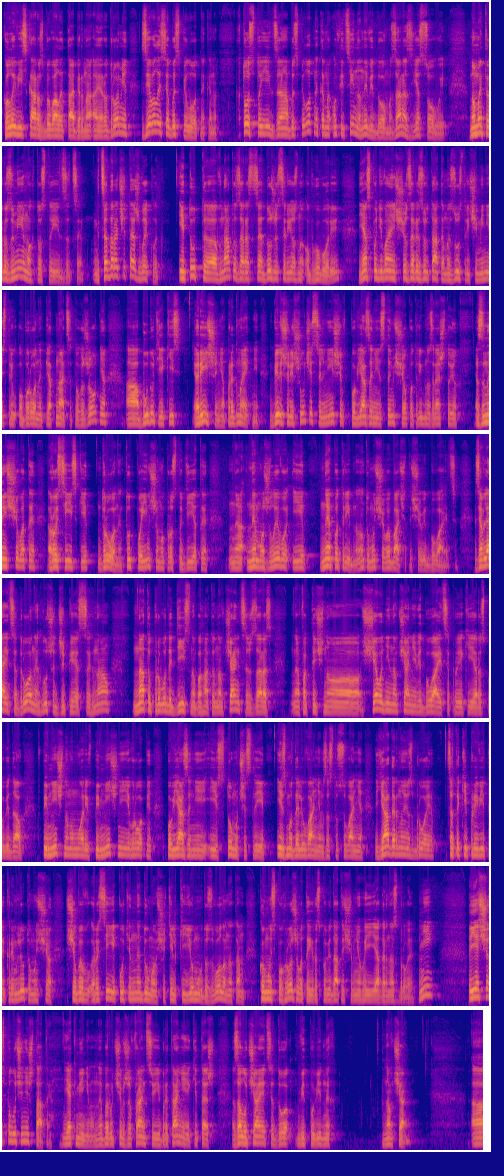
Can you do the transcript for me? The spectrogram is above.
Коли війська розбивали табір на аеродромі, з'явилися безпілотниками. Хто стоїть за безпілотниками, офіційно невідомо. Зараз з'ясовують. Ну ми то розуміємо, хто стоїть за цим. Це, до речі, теж виклик. І тут е, в НАТО зараз це дуже серйозно обговорюють. Я сподіваюся, що за результатами зустрічі міністрів оборони 15 жовтня а, будуть якісь рішення предметні, більш рішучі, сильніші, пов'язані з тим, що потрібно зрештою знищувати російські дрони. Тут по-іншому просто діяти е, неможливо і не потрібно. Ну тому що ви бачите, що відбувається. З'являються дрони, глушать GPS-сигнал. НАТО проводить дійсно багато навчань. Це ж зараз фактично ще одні навчання відбуваються, про які я розповідав в північному морі, в північній Європі, пов'язані і в тому числі і з моделюванням застосування ядерної зброї. Це такі привіти Кремлю, тому що щоб в Росії Путін не думав, що тільки йому дозволено там комусь погрожувати і розповідати, що в нього є ядерна зброя. Ні. Є ще Сполучені Штати, як мінімум, не беручи вже Францію і Британію, які теж залучаються до відповідних навчань.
